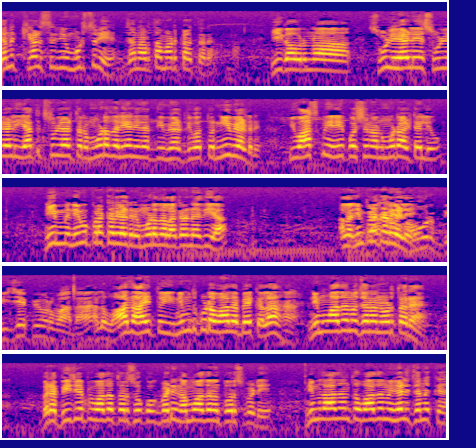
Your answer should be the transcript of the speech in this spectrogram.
ಜನಕ್ಕೆ ಕೇಳಿಸ್ರಿ ನೀವು ಮುಡಿಸ್ರಿ ಜನ ಅರ್ಥ ಮಾಡ್ಕೊಳ್ತಾರೆ. ಈಗ ಅವ್ರನ್ನ ಸುಳ್ಳು ಹೇಳಿ ಸುಳ್ಳು ಹೇಳಿ ಯಾತಕ್ಕೆ ಸುಳ್ಳು ಹೇಳ್ತಾರೆ ಮೂಡದಲ್ಲಿ ಏನಿದೆ ನೀವು ಹೇಳ್ರಿ. ಇವತ್ತು ನೀವು ಹೇಳ್ರಿ. ಯು ಆಸ್ಕ್ ಮೀ ಈ ಕ್ವಶನ್ ನಾನು ಮೂಡ ಅಲ್ಟೆಲ್ ಯು ನಿಮ್ ನಿಮ್ಮ ಪ್ರಕಾರ ಹೇಳ್ರಿ ಮೂಡದಲ್ಲಿ ಅಗ್ರಣ ಇದೆಯಾ? ಅಲ್ಲ ನಿಮ್ ಪ್ರಕಾರ ಹೇಳಿ. ಅವರು ಬಿಜೆಪಿ ಅವರ ವಾದ? ಅಲ್ಲ ವಾದ ಆಯ್ತು ಈಗ ನಿಮ್ದು ಕೂಡ ವಾದ ಬೇಕಲ್ಲ? ನಿಮ್ ವಾದನೂ ಜನ ನೋಡ್ತಾರೆ. ಬರೀ ಬಿಜೆಪಿ ವಾದ ತೋರ್ಸೋಕ್ ಹೋಗ್ಬೇಡಿ ನಮ್ಮ ವಾದನ ತೋರಿಸ್ಬೇಡಿ. ನಿಮ್ದಾದಂತ ವಾದನ ಹೇಳಿ ಜನಕ್ಕೆ.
